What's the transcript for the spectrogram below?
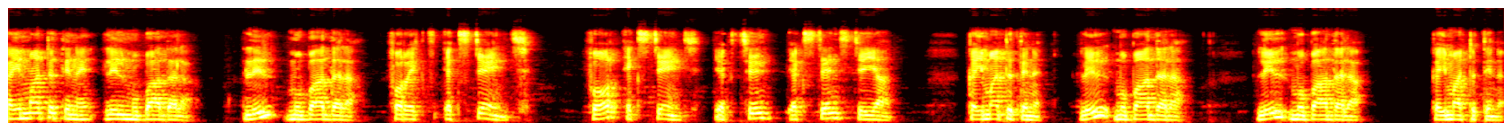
കൈമാറ്റത്തിന് ലിൽ മുബാദല. ലിൽ മുബാദല for exchange for exchange exchange exchange ചെയ്യാൻ. കൈമാറ്റത്തിന് ലിൽ മുബാദല ലിൽ മുബാദല കൈമാറ്റത്തിന്.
